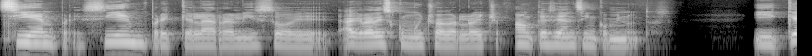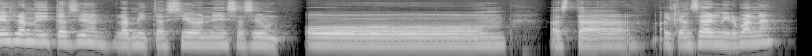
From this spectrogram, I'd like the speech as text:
siempre, siempre que la realizo, eh, agradezco mucho haberlo hecho, aunque sean cinco minutos. ¿Y qué es la meditación? La meditación es hacer un om hasta alcanzar el nirvana.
